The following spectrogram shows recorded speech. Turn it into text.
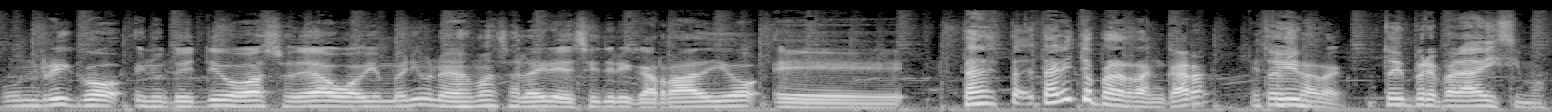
Un rico y nutritivo vaso de agua. Bienvenido una vez más al aire de Cítrica Radio. Eh, ¿Estás está- está listo para arrancar? Esto Estoy, ya- estoy preparadísimo.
